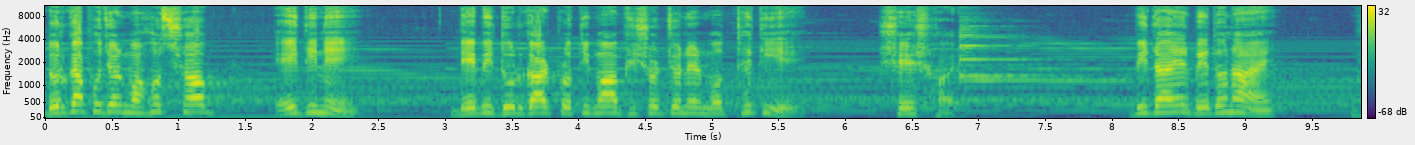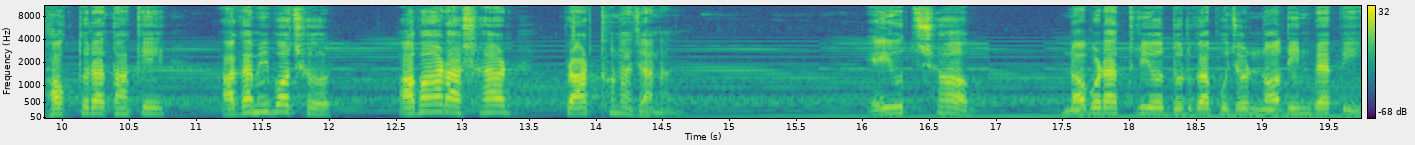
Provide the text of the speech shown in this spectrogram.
দুর্গাপুজোর মহোৎসব এই দিনে দেবী দুর্গার প্রতিমা বিসর্জনের মধ্যে দিয়ে শেষ হয়। বিদায়ের বেদনায় ভক্তরা তাকে আগামী বছর আবার আসার প্রার্থনা জানান। এই উৎসব নবরাত্রি ও দুর্গাপুজোর নদিনব্যাপী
